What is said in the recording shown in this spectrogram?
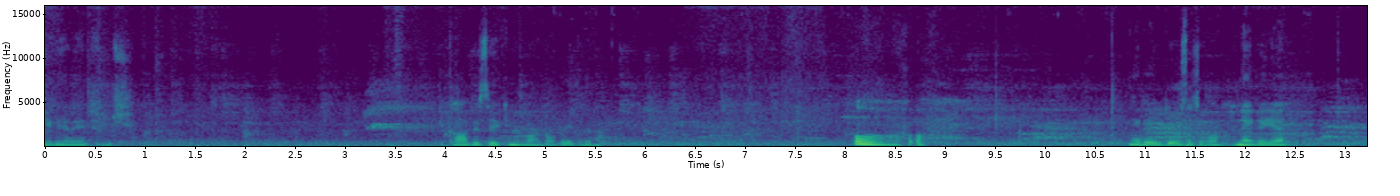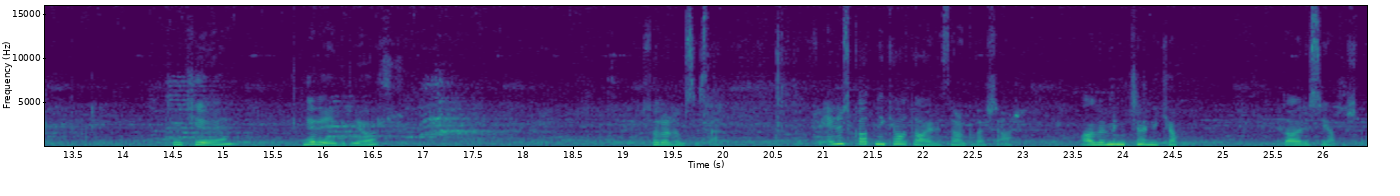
7 liraya düşmüş. Bir kahve zevkimiz vardı o da 7 lira. Of of. Nereye gidiyoruz acaba? Nereye? Türkiye nereye gidiyor? Sorarım size. Şu en üst kat nikah dairesi arkadaşlar. Albümün içine nikah dairesi yapmışlar.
